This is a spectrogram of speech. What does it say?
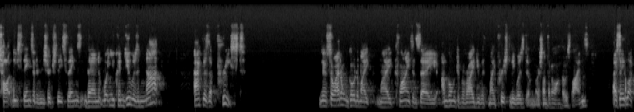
taught these things and researched these things, then what you can do is not act as a priest. So I don't go to my my clients and say, I'm going to provide you with my priestly wisdom or something along those lines. I say, look,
